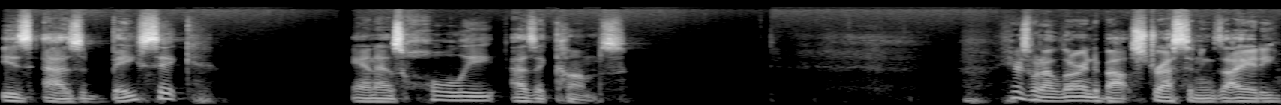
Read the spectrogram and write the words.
is as basic and as holy as it comes. Here's what I learned about stress and anxiety.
